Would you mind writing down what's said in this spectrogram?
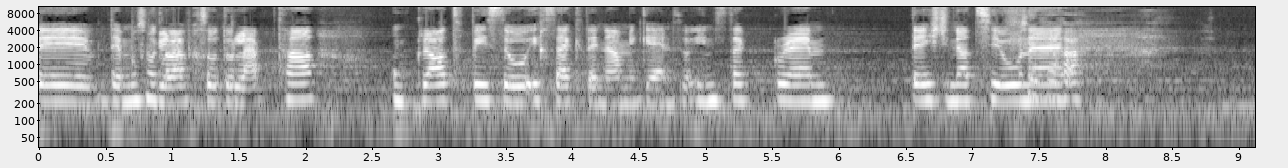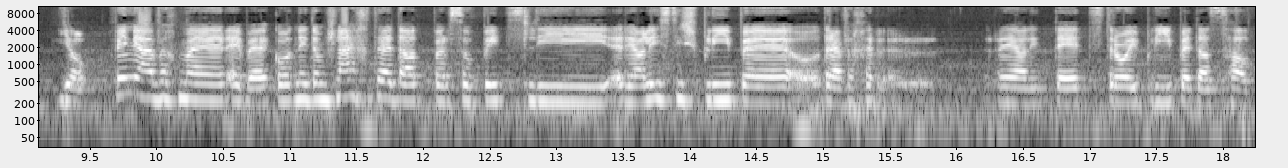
den, den muss man glaube einfach so durchlebt haben. Und gerade bei so, ich sage dann auch gerne so Instagram-Destinationen, ja. ja, finde ich einfach, man eben, geht nicht um Schlechte, da man so ein bisschen realistisch bleiben oder einfach realitätstreu bleiben, dass halt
